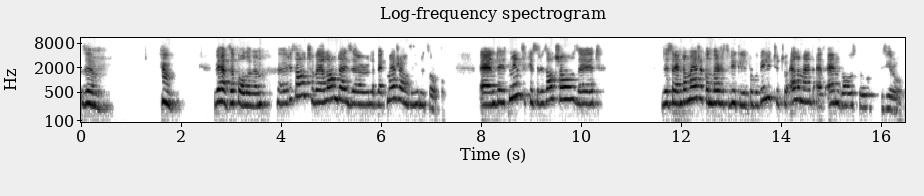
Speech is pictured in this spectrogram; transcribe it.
the hmm, we have the following uh, result where lambda is a Lebesgue measure on the unit circle. And it means his result shows that this random measure converges weakly in probability to element as n goes to zero.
